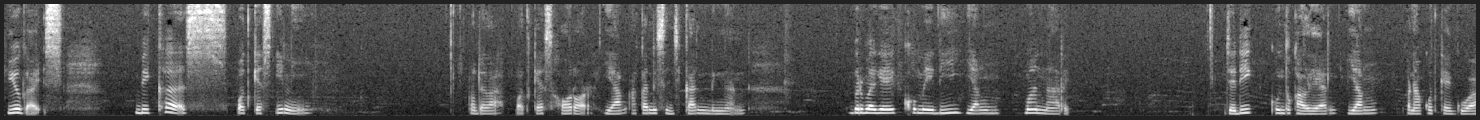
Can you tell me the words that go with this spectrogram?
you guys. Because podcast ini adalah podcast horor yang akan disajikan dengan berbagai komedi yang menarik. Jadi untuk kalian yang penakut kayak gue,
